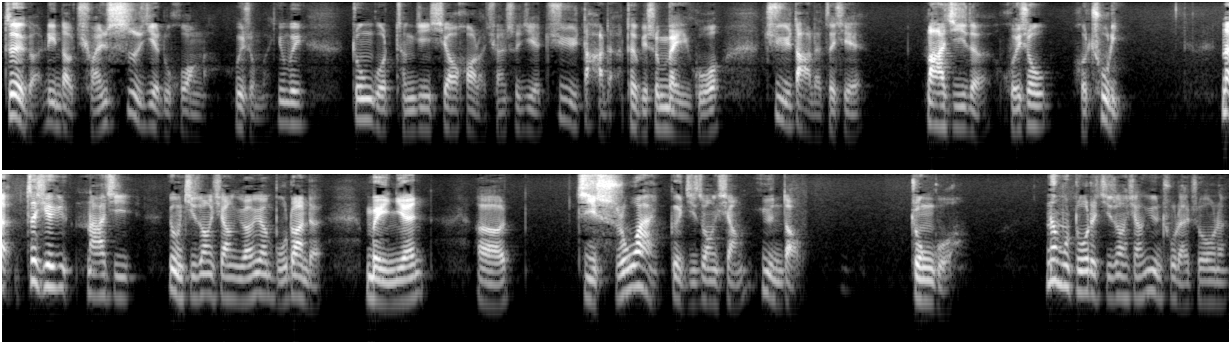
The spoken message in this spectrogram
这个令到全世界都慌了。为什么？因为中国曾经消耗了全世界巨大的，特别是美国巨大的这些垃圾的回收和处理。那这些垃圾用集装箱源源不断的，每年呃几十万个集装箱运到。中国那么多的集装箱运出来之后呢，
